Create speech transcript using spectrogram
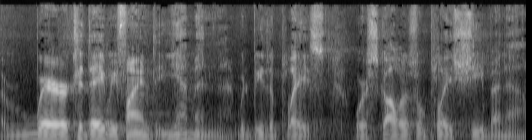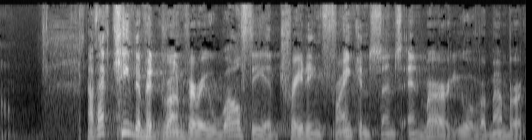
uh, where today we find Yemen would be the place where scholars will place Sheba now. Now, that kingdom had grown very wealthy in trading frankincense and myrrh. You will remember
